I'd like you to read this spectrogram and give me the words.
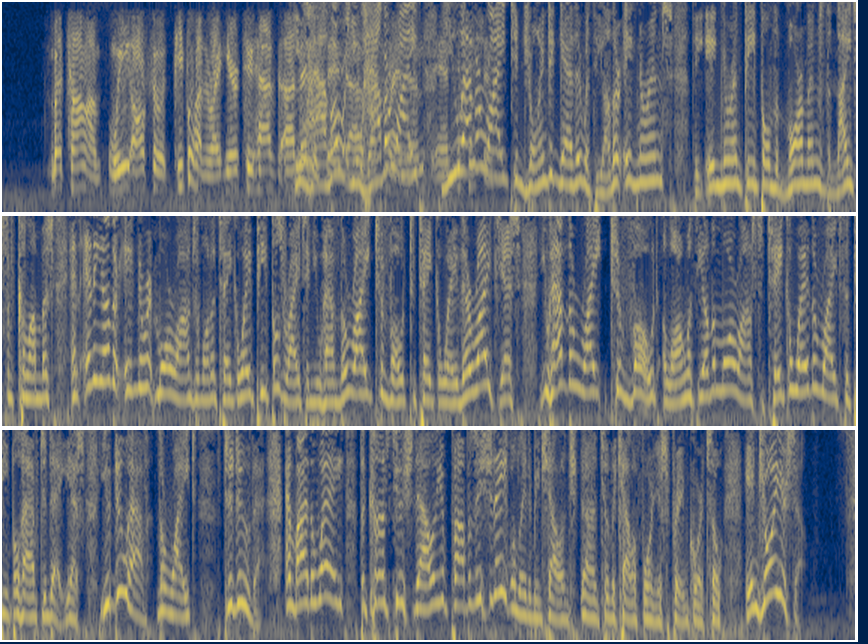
But Tom, we also people have the right here to have uh, you have a and, uh, you have a right you have a right to join together with the other ignorants, the ignorant people, the Mormons, the Knights of Columbus, and any other ignorant morons who want to take away people's rights. And you have the right to vote to take away their rights. Yes, you have the right to vote along with the other morons to take away the rights that people have today. Yes, you do have the right to do that. And by the way, the constitutionality of Proposition 8 will later be challenged uh, to the California Supreme Court. So enjoy yourself.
